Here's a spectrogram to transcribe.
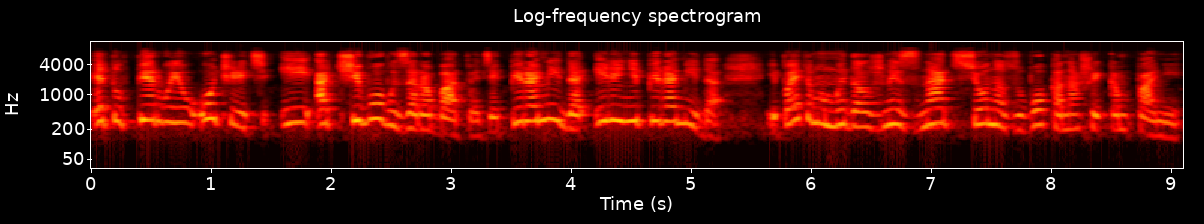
Это в первую очередь и от чего вы зарабатываете? Пирамида или не пирамида? И поэтому мы должны знать все на зубок о нашей компании.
